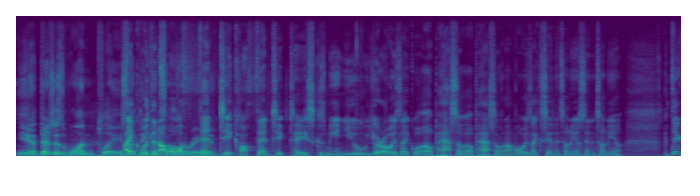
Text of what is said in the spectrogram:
Yeah, there's this one place I like think with an overrated. authentic, authentic taste. Because me and you, you're always like, well, El Paso, El Paso, and I'm always like San Antonio, San Antonio. But there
